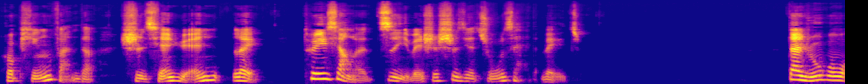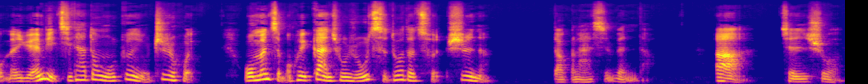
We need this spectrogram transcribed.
和平凡的史前猿类。”推向了自以为是世界主宰的位置。但如果我们远比其他动物更有智慧，我们怎么会干出如此多的蠢事呢？道格拉斯问道。啊，真说，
